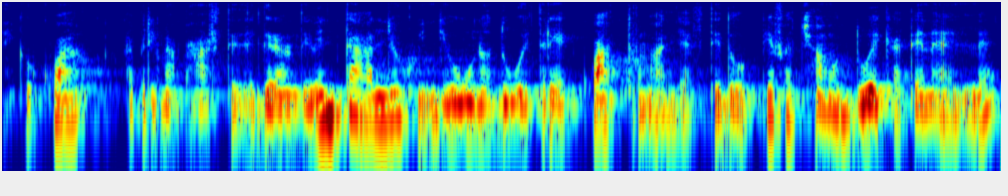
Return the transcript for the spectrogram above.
Ecco qua la prima parte del grande ventaglio, quindi 1, 2, 3, 4 maglie alte doppie, facciamo 2 catenelle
